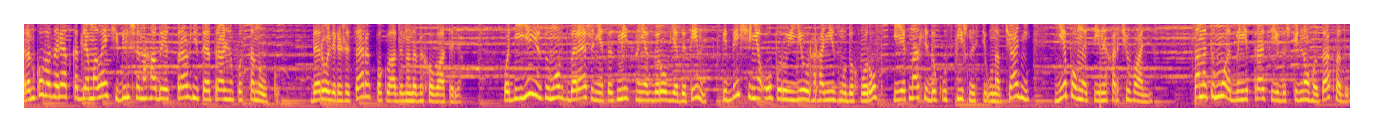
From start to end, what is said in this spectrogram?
Ранкова зарядка для малечі більше нагадує справжню театральну постановку, де роль режисера покладена на вихователя. Однією з умов збереження та зміцнення здоров'я дитини, підвищення опору її організму до хвороб і як наслідок успішності у навчанні є повноцінне харчування. Саме тому адміністрацією дошкільного закладу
